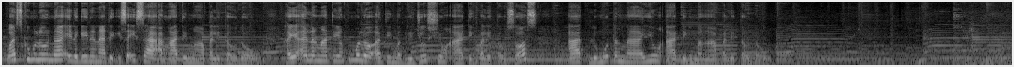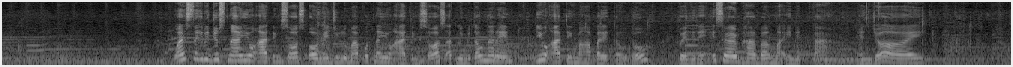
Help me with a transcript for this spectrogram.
Once kumulo na, ilagay na natin isa-isa ang ating mga palitaw dough. Hayaan lang natin yung kumulo until mag-reduce yung ating palitaw sauce at lumutang na yung ating mga palitaw dough. Once nag-reduce na yung ating sauce o medyo lumapot na yung ating sauce at lumitaw na rin yung ating mga palitaw dough, pwede na i-serve habang mainit pa. Enjoy!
